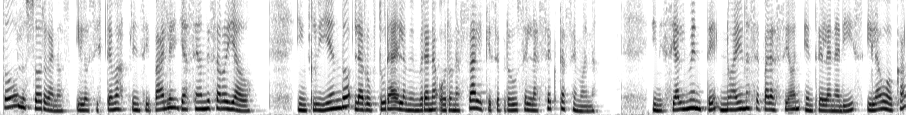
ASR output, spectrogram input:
todos los órganos y los sistemas principales ya se han desarrollado, incluyendo la ruptura de la membrana oronasal que se produce en la sexta semana. Inicialmente no hay una separación entre la nariz y la boca,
